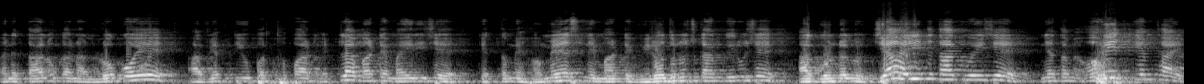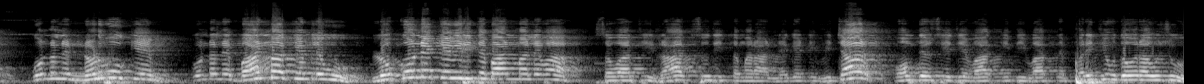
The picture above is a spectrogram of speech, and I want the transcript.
અને તાલુકાના લોકોએ આ વ્યક્તિ ઉપર થપાટ એટલા માટે મારી છે કે તમે હંમેશને માટે વિરોધનું જ કામ કર્યું છે. આ ગોંડલનું જ્યાં હિત થતું હોય છે, ત્યાં તમે અહિત કેમ થાય? ગોંડલને નડવું કેમ? ગોંડલને બાનમાં કેમ લેવું? લોકોને કેવી રીતે બાનમાં લેવા? સવારથી રાત સુધી તમારા નેગેટિવ વિચાર ઓમદેવસિંહે જે વાત કીધી, વાતને ફરીથી હું દોહરાવું છું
